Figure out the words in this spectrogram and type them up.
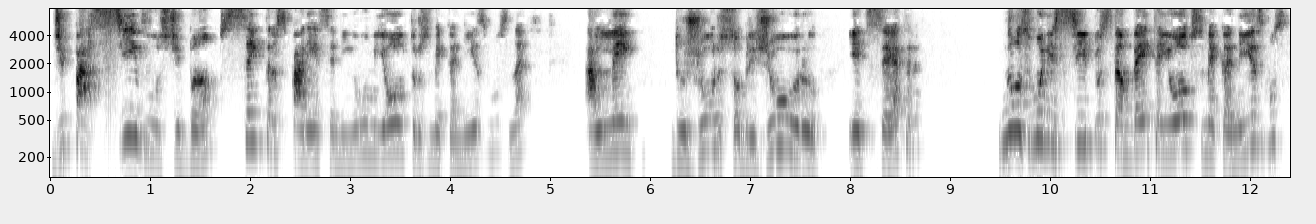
de passivos de bancos sem transparência nenhuma e outros mecanismos, né? Além do juro sobre juro, e etc. Nos municípios também tem outros mecanismos.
